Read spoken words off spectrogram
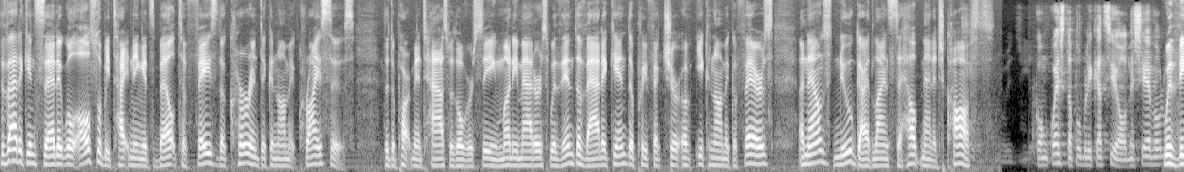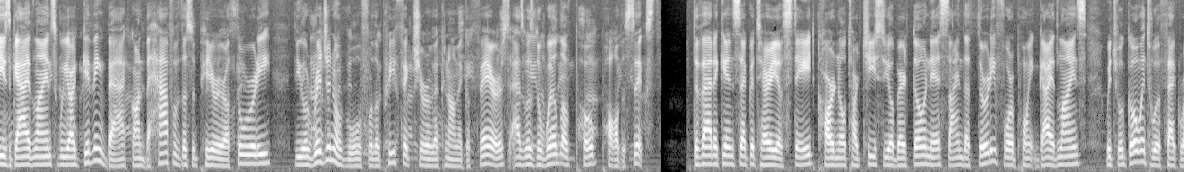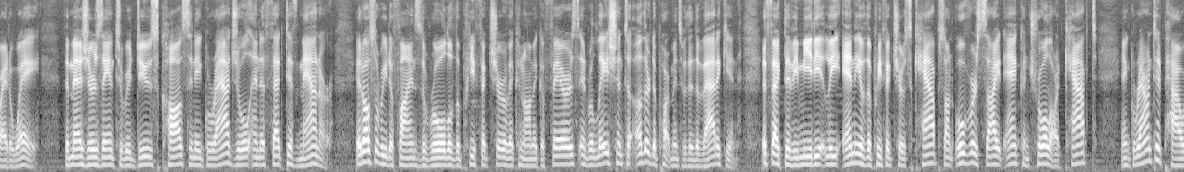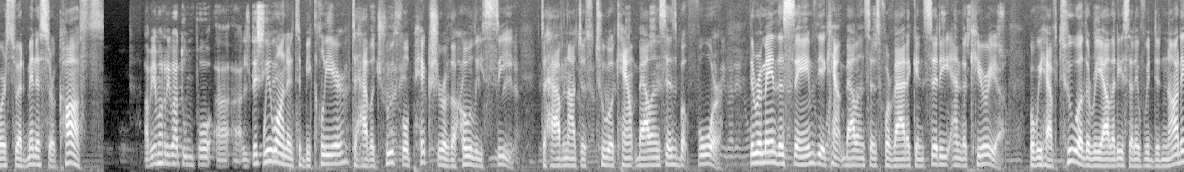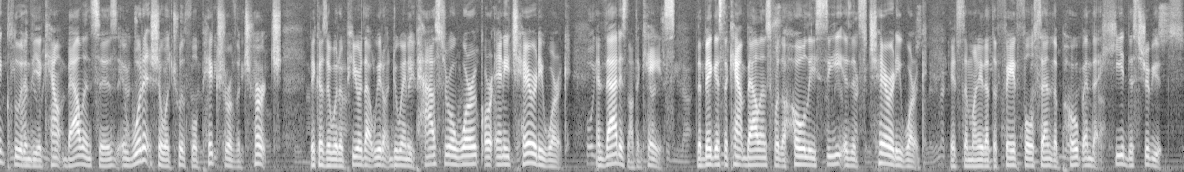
The Vatican said it will also be tightening its belt to face the current economic crisis. The department tasked with overseeing money matters within the Vatican, the Prefecture of Economic Affairs, announced new guidelines to help manage costs. With these guidelines, we are giving back on behalf of the superior authority the original rule for the Prefecture of Economic Affairs, as was the will of Pope Paul VI. The Vatican Secretary of State, Cardinal Tarcisio Bertone, signed the 34 point guidelines, which will go into effect right away. The measures aim to reduce costs in a gradual and effective manner. It also redefines the role of the Prefecture of Economic Affairs in relation to other departments within the Vatican. Effective immediately, any of the prefecture's caps on oversight and control are capped and granted powers to administer costs. We wanted to be clear, to have a truthful picture of the Holy See, to have not just two account balances, but four. They remain the same, the account balances for Vatican City and the Curia. But we have two other realities that if we did not include in the account balances, it wouldn't show a truthful picture of the church, because it would appear that we don't do any pastoral work or any charity work. And that is not the case. The biggest account balance for the Holy See is its charity work. It's the money that the faithful send the Pope and that he distributes.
